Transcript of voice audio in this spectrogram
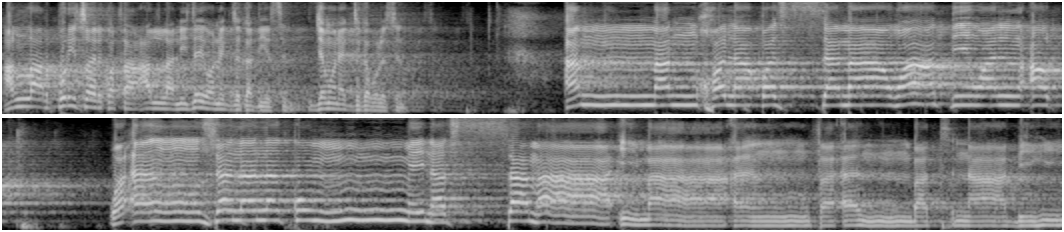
আল্লাহর পরিচয়ের কথা আল্লাহ নিজেই অনেক জায়গা দিয়েছেন, যেমন এক জায়গা বলেছেন। السماوات والأرض وأنزل لكم من السماء ماء فأنبتنا به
